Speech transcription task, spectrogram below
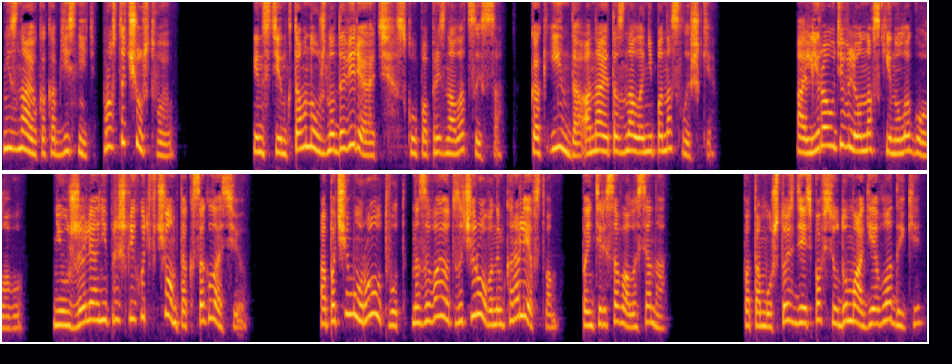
Не знаю, как объяснить, просто чувствую». «Инстинктам нужно доверять», – скупо признала Цисса. Как Инда, она это знала не понаслышке. Алира удивленно вскинула голову. Неужели они пришли хоть в чем-то к согласию? «А почему Роутвуд называют зачарованным королевством?» – поинтересовалась она. «Потому что здесь повсюду магия владыки.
